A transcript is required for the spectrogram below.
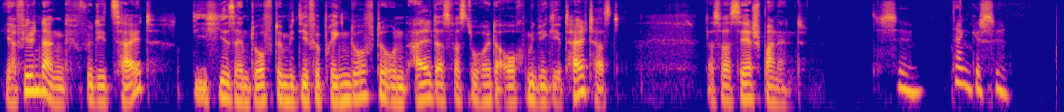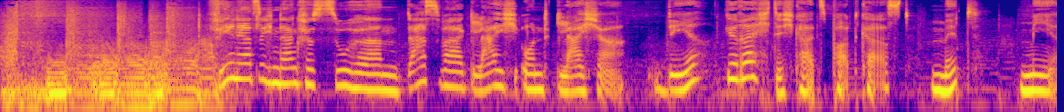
Ja, vielen Dank für die Zeit, die ich hier sein durfte, mit dir verbringen durfte und all das, was du heute auch mit mir geteilt hast. Das war sehr spannend. Schön. Dankeschön. Vielen herzlichen Dank fürs Zuhören. Das war Gleich und Gleicher. Der Gerechtigkeitspodcast mit mir.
